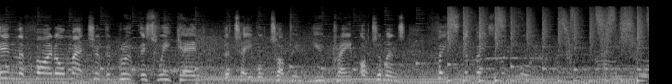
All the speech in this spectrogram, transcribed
in the final match of the group this weekend, the table-topping Ukraine Ottomans face the basement boys.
